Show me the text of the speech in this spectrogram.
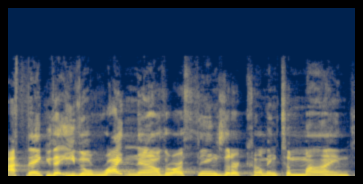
I thank you that even right now, there are things that are coming to mind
